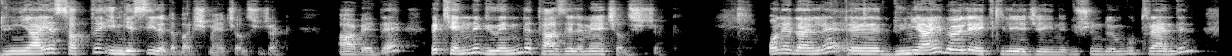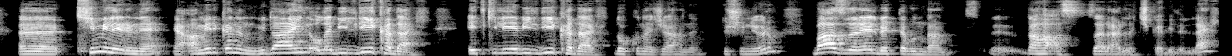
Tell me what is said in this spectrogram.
dünyaya sattığı imgesiyle de barışmaya çalışacak ABD ve kendine güvenini de tazelemeye çalışacak. O nedenle e, dünyayı böyle etkileyeceğini düşündüğüm bu trendin e, kimilerine yani Amerika'nın müdahil olabildiği kadar etkileyebildiği kadar dokunacağını düşünüyorum. Bazıları elbette bundan e, daha az zararla çıkabilirler.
